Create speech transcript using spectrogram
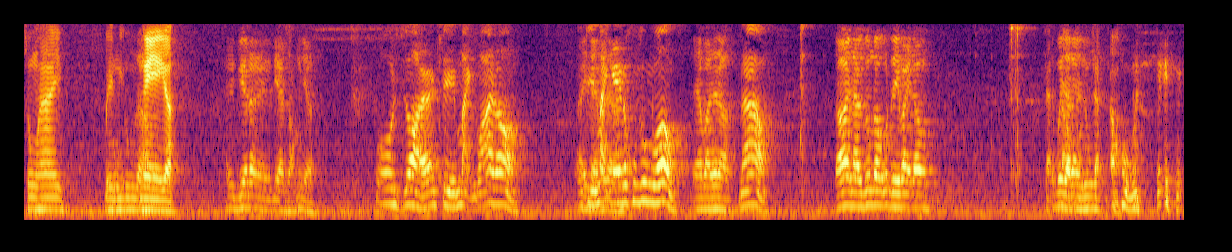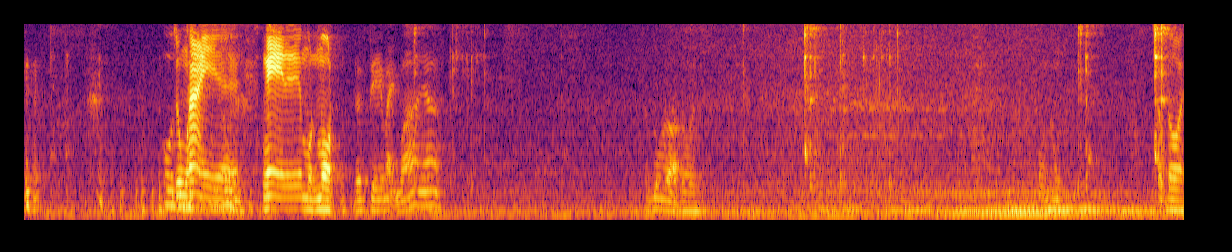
dung hai Không bên nghe kìa. Cái kia lại đè gióng nhỉ? Ôi giỏi anh tỉ mạnh quá đó anh để mạnh nghe nó không dùng đúng không? Đè vào thế nào? Nào. Đây nào dùng đâu có gì vậy đâu. Chặt Bây giờ lại dùng. chặt đầu. Dung hai nghe một một. Được tỉ mạnh quá nhá. Sắp đôi rồi đôi.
